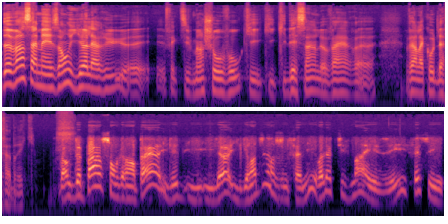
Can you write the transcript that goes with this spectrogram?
devant sa maison, il y a la rue, effectivement, Chauveau, qui, qui, descend vers, vers la côte de la fabrique. Donc, de par son grand-père, il, il, a, il grandit dans une famille relativement aisée, fait, ses,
